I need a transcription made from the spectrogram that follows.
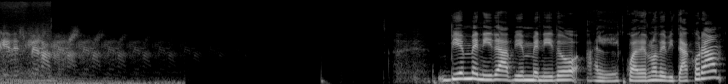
que despegamos. Bienvenida, bienvenido al cuaderno de bitácora,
